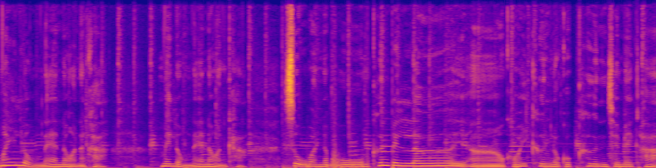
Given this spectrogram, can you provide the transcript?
ไม่หลงแน่นอนนะคะ ไม่หลงแน่นอนค่ะ สุวรรณภูมิขึ้นไปเลยอ้าวเขาให้ขึ้นเราก็ขึ้นใช่ไหมคะ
